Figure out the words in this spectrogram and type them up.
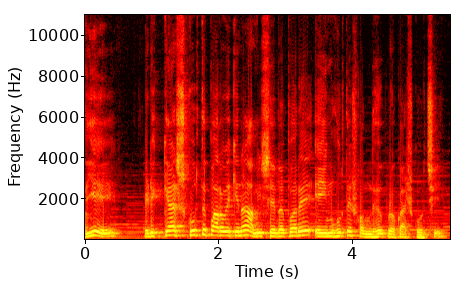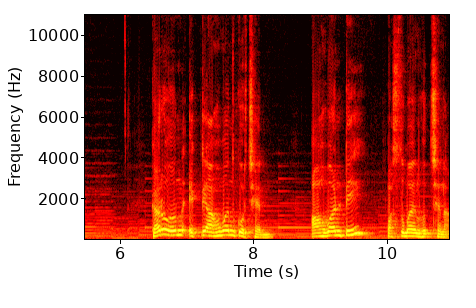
দিয়ে এটি ক্যাশ করতে পারবে কিনা আমি সে ব্যাপারে এই মুহূর্তে সন্দেহ প্রকাশ করছি। কারণ একটি আহ্বান করছেন, আহ্বানটি বাস্তবায়ন হচ্ছে না।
